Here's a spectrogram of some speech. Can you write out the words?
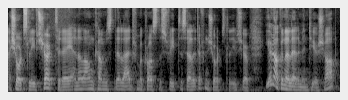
a short sleeved shirt today, and along comes the lad from across the street to sell a different short sleeved shirt. You're not going to let him into your shop.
